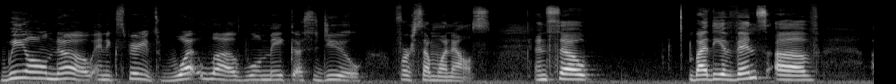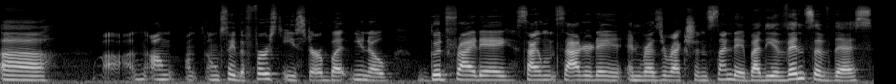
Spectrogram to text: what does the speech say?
We all know and experience what love will make us do for someone else. And so, by the events of, uh, I won't say the first Easter, but you know, Good Friday, Silent Saturday, and Resurrection Sunday, by the events of this,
